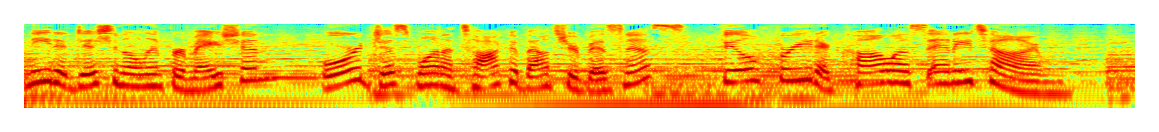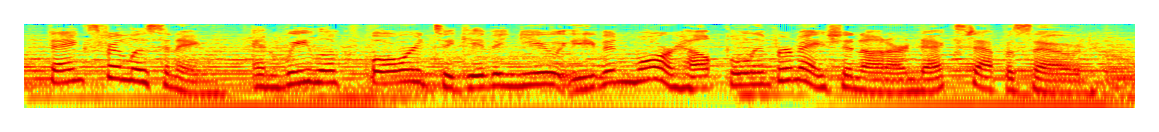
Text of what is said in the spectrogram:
Need additional information? Or just want to talk about your business? Feel free to call us anytime. Thanks for listening, and we look forward to giving you even more helpful information on our next episode.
